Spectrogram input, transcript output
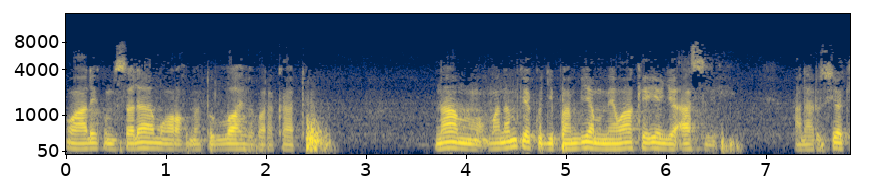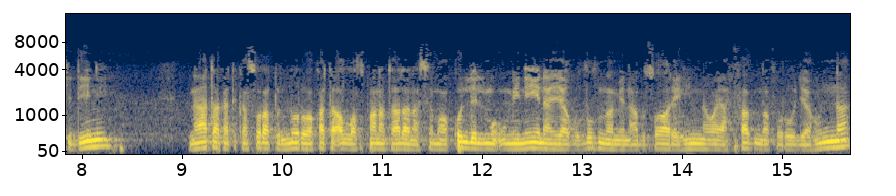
Wa alaikum salam wa rahmatullahi wa barakatuh. Naam, mwanamke kujipambia mume wake hiyo ndio asli. Anaruhusiwa kidini na hata katika suratul nur wakati Allah subhanahu wa ta'ala anasema qul lil mu'minina yaghdhudna min absarihinna wa yahfazna furujahunna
